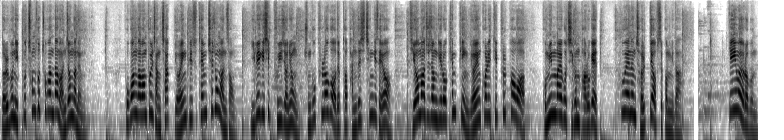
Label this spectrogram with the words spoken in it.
넓은 입구 청소 초간단 완전 가능. 보관 가방 풀 장착 여행 필수템 최종 완성. 220V 전용 중국 플러그 어댑터 반드시 챙기세요. 디어마 주전기로 캠핑 여행 퀄리티 풀 파워업. 고민 말고 지금 바로 겟. 후회는 절대 없을 겁니다. 게이머 여러분,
